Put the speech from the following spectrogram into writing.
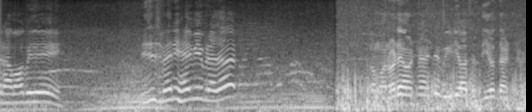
ఏంట్రా బాబు ఇది? This is very heavy brother so మనోడే ఏమంటున్నాడంటే వీడియో అసలు తీయొద్దు అంటున్నాడు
